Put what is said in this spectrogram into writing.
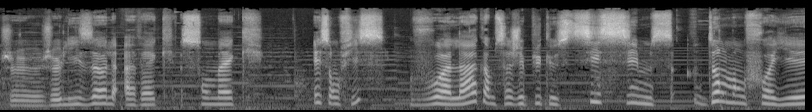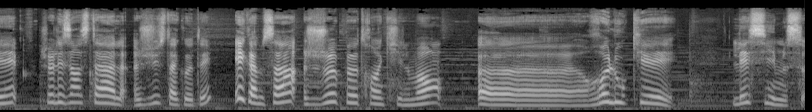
je, je l'isole avec son mec et son fils. Voilà, comme ça j'ai plus que 6 Sims dans mon foyer. Je les installe juste à côté. Et comme ça, je peux tranquillement euh, relooker les Sims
